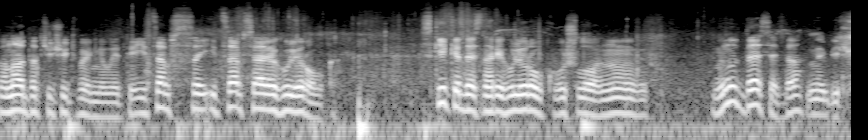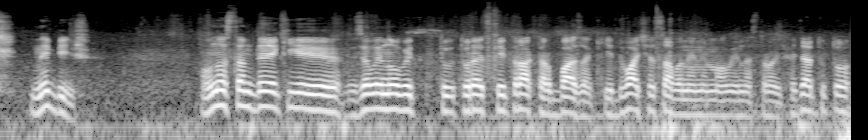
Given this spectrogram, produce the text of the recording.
то треба чуть-чуть вимілити. І це, все, і це вся регулювання. Скільки десь на регулювання йшло? Ну, минут 10, да? Не більше. не більше. У нас там деякі взяли новий турецький трактор, базак, і два часа вони не могли настроїти. Хоча тут о,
